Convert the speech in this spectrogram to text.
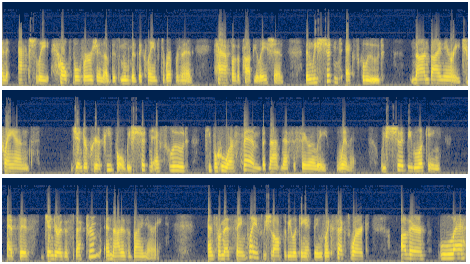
an actually helpful version of this movement that claims to represent half of the population, then we shouldn't exclude non binary, trans, genderqueer people. We shouldn't exclude people who are femme but not necessarily women. We should be looking at this gender as a spectrum and not as a binary. And from that same place, we should also be looking at things like sex work, other less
